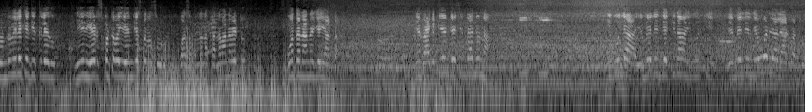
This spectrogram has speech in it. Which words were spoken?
రెండు వేలకే దిక్కులేదు. నేను ఏడుచుకుంటావా పోయి ఏం చేస్తానో చూడు. ఉపాసం ఉన్న నాకు అన్నమన్న పెట్టు. పోత నాన్న చెయ్యి అంట. నేను రాజకీయం చేసిన దాన్ని ఉన్నా. ఈ ఊళ్ళ ఎమ్మెల్యేని తెచ్చిన ఈ ఊరికి ఎమ్మెల్యేని ఎవరు చేయాలి ఆడపట్టు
